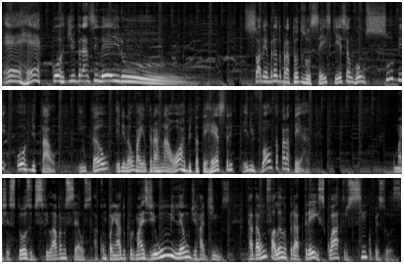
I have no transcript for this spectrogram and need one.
É recorde brasileiro. Só lembrando para todos vocês que esse é um voo suborbital. Então, ele não vai entrar na órbita terrestre, ele volta para a Terra. O majestoso desfilava nos céus, acompanhado por mais de um milhão de radinhos, cada um falando para três, quatro, cinco pessoas.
